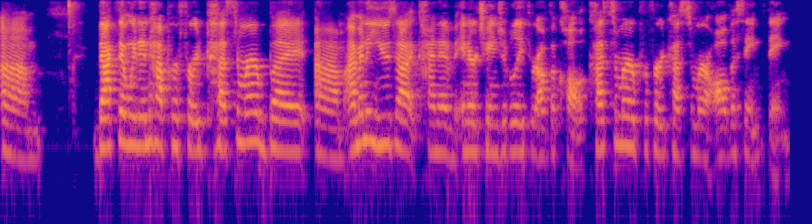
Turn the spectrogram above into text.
Um, back then we didn't have preferred customer, but um, I'm going to use that kind of interchangeably throughout the call. Customer, preferred customer, all the same thing.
